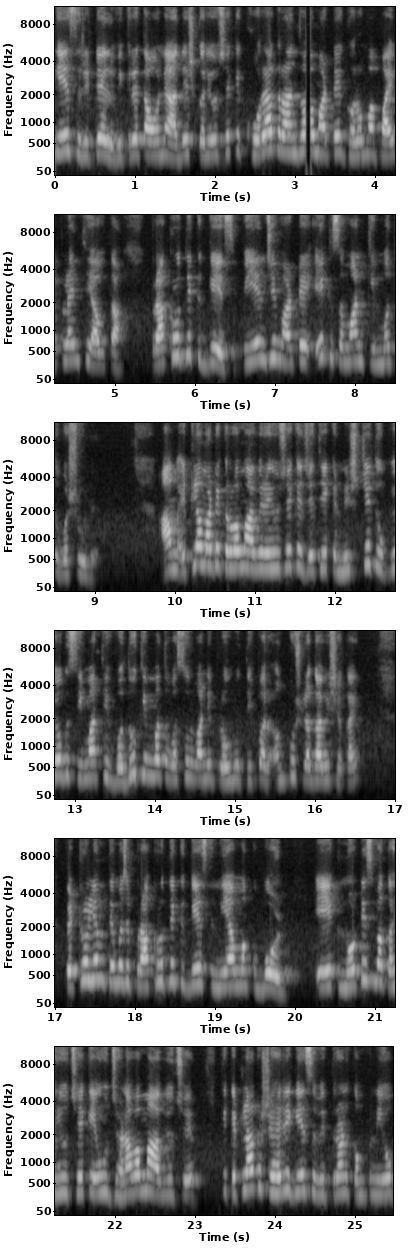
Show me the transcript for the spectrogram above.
ગેસ રિટેલ વિક્રેતાઓને આદેશ કર્યો છે કે ખોરાક રાંધવા માટે ઘરોમાં પાઇપલાઇનથી આવતા પ્રાકૃતિક ગેસ પીએનજી માટે એક સમાન કિંમત વસૂલે. આમ એટલા માટે કરવામાં આવી રહ્યું છે કે જેથી એક નિશ્ચિત ઉપયોગ સીમાથી વધુ કિંમત વસૂલવાની પ્રવૃત્તિ પર અંકુશ લગાવી શકાય. પેટ્રોલિયમ તેમજ પ્રાકૃતિક ગેસ નિયામક બોર્ડ એ એક નોટિસમાં કહ્યું છે કે એવું જણાવવામાં આવ્યું છે કે કેટલાક શહેરી ગેસ વિતરણ કંપનીઓ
